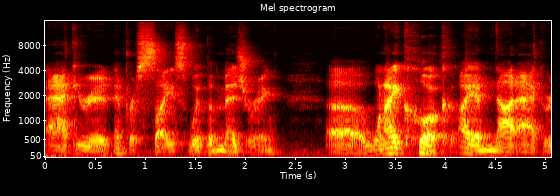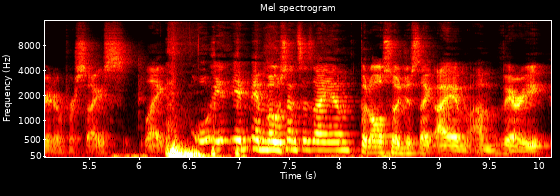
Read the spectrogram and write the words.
accurate and precise with the measuring. Uh, when I cook, I am not accurate or precise. Like in, in most senses, I am, but also just like I am. I'm very.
